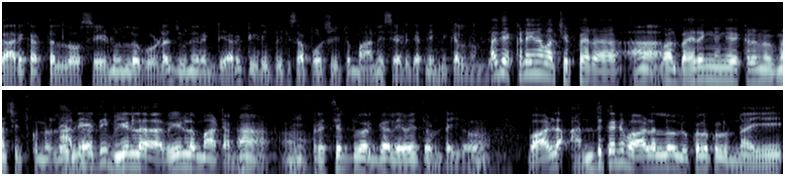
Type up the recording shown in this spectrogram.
కార్యకర్తల్లో శ్రేణుల్లో కూడా జూనియర్ ఎన్టీఆర్ టీడీపీకి సపోర్ట్ చేయటం మానేశాడు గత ఎన్నికల నుండి. అది ఎక్కడైనా వాళ్ళు చెప్పారా. వాళ్ళు బహిరంగంగా ఎక్కడైనా విమర్శించుకున్నారు? అనేది వీళ్ళ వీళ్ళ మాట అన్నమాట. ఈ ప్రత్యర్థి వర్గాలు ఏవైతే ఉంటాయో వాళ్ళ అందుకని వాళ్ళల్లో లుకలుకలు ఉన్నాయి.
